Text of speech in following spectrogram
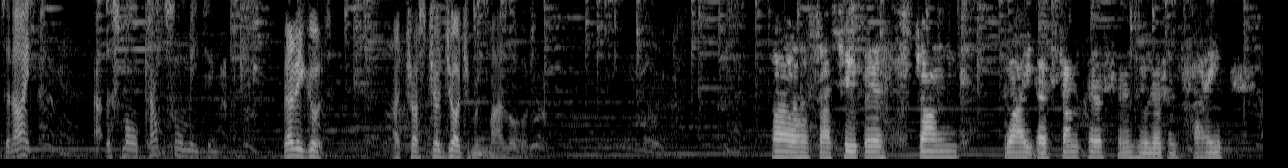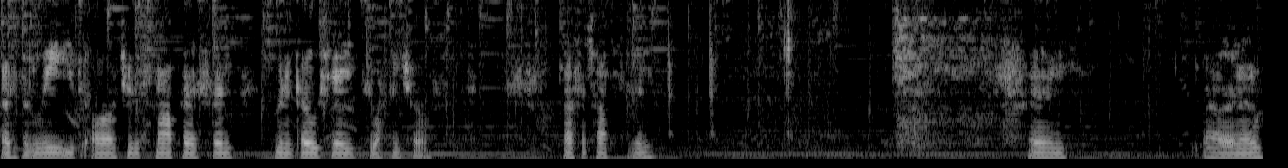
Tonight, at the small council meeting. Very good. I trust your judgment, my lord. Uh, so I choose a strong, white, a strong person who knows how to fight, knows how to lead, or choose a smart person who negotiates, who I can trust. That's a tough decision. Um, I don't know.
